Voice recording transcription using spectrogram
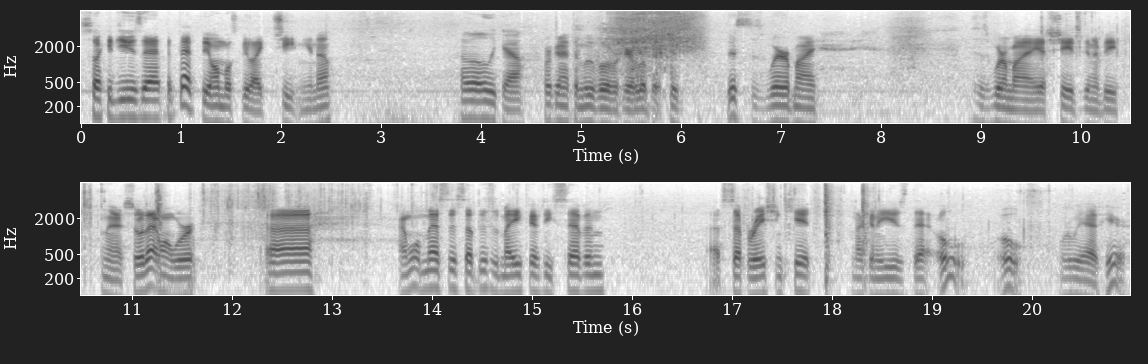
So I could use that, but that'd be almost be like cheating, you know? Holy cow. We're gonna have to move over here a little bit because this is where my this is where my shade's gonna be. There, so that won't work. Uh, I won't mess this up. This is my 857 uh, separation kit. Not going to use that. Oh, oh, what do we have here?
